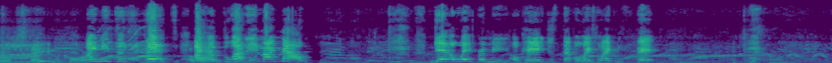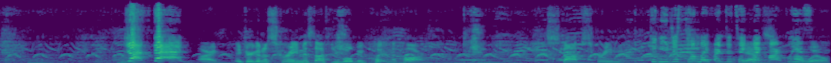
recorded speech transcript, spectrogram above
Well, stay in the car. I need to spit. I Okay. have blood in my mouth. Get away from me, okay? Just step away so I can spit. Justin! Alright, if you're gonna scream and stuff, you will be put in the car. Stop screaming. Can you just tell my friend to take yes, my car, please? I will.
